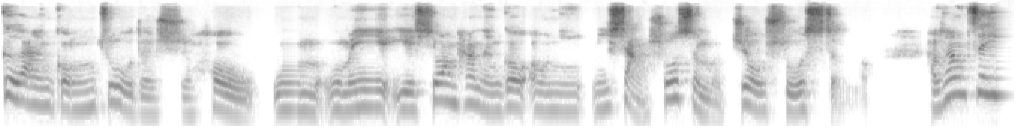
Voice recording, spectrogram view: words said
个案工作的时候，我们我们也也希望他能够哦，你你想说什么就说什么，好像这一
